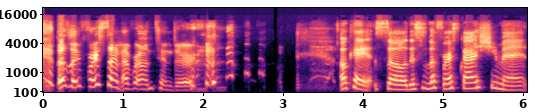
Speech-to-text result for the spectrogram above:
That's my first time ever on Tinder. Okay, so this is the first guy she met.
